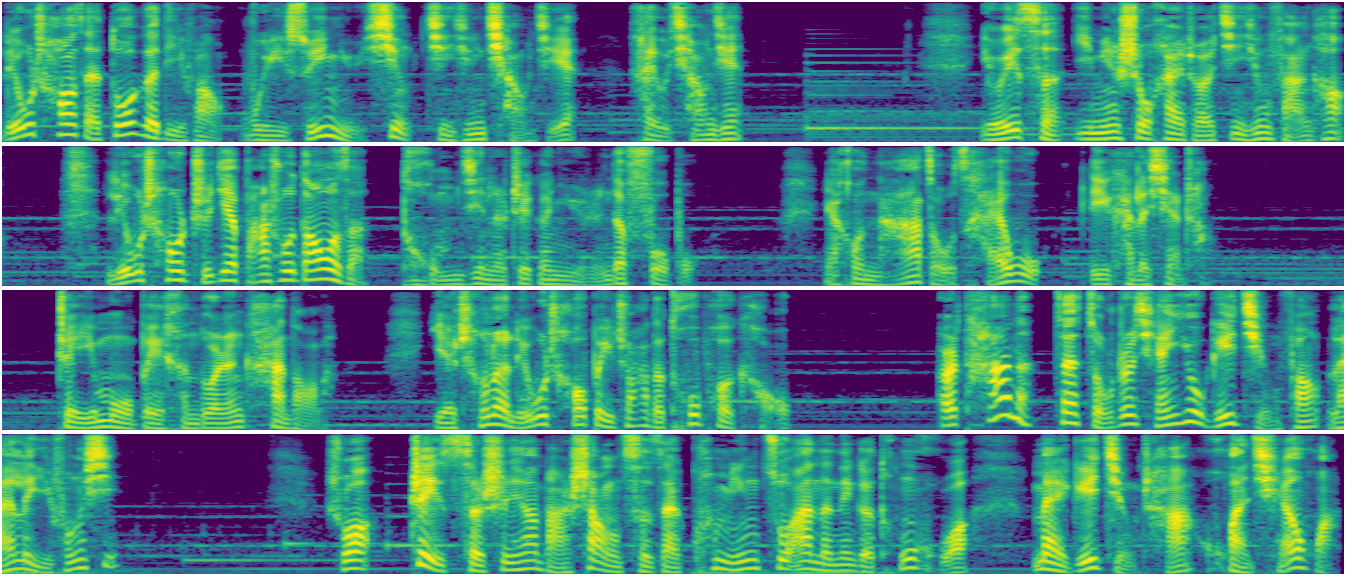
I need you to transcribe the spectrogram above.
刘超在多个地方尾随女性进行抢劫，还有强奸。有一次，一名受害者进行反抗，刘超直接拔出刀子捅进了这个女人的腹部，然后拿走财物离开了现场。这一幕被很多人看到了，也成了刘超被抓的突破口。而他呢，在走之前又给警方来了一封信，说这次是想把上次在昆明作案的那个同伙卖给警察换钱花，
